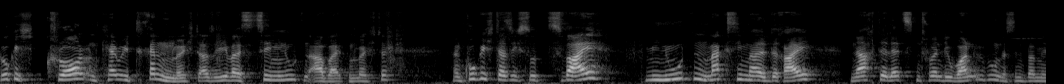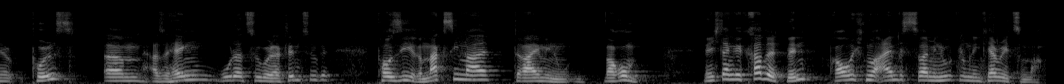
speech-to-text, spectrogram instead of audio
wirklich Crawl und Carry trennen möchte, also jeweils 10 Minuten arbeiten möchte, dann gucke ich, dass ich so zwei Minuten, maximal drei nach der letzten 21-Übung, das sind bei mir Puls, ähm, also Hängen, Ruderzüge oder Klimmzüge, pausiere. Maximal drei Minuten. Warum? Wenn ich dann gekrabbelt bin, brauche ich nur ein bis zwei Minuten, um den Carry zu machen.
